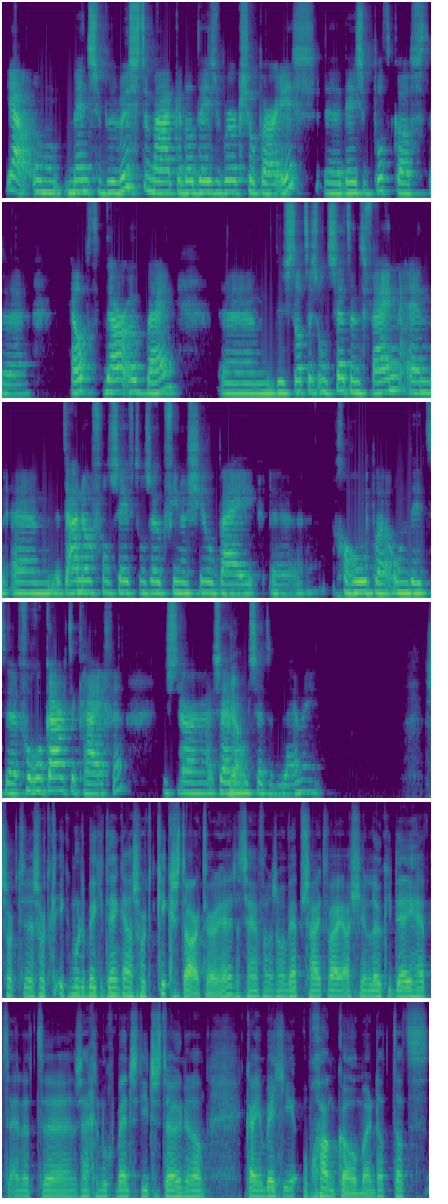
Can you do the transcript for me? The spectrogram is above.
ja, om mensen bewust te maken dat deze workshop er is. Uh, deze podcast helpt daar ook bij. Um, dus dat is ontzettend fijn. En um, het ANO-fonds heeft ons ook financieel bij geholpen om dit voor elkaar te krijgen. Dus daar zijn we ontzettend blij mee soort, eh, soort, ik moet een beetje denken aan een soort Kickstarter. Hè? Dat zijn van zo'n website waar je, als je een leuk idee hebt en het, er zijn genoeg mensen die het steunen, dan kan je een beetje op gang komen. En dat, dat,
